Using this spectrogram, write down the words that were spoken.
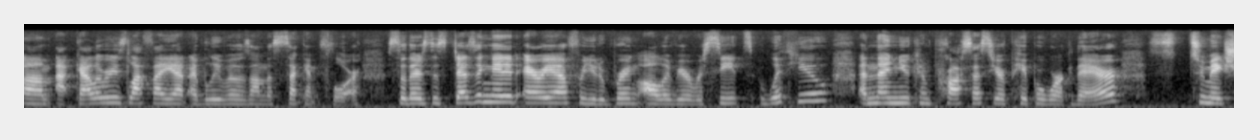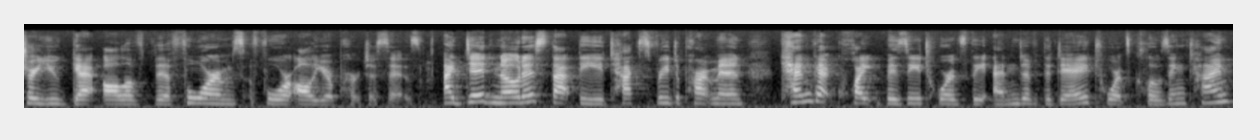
um, at Galeries Lafayette. I believe it was on the second floor. So there's this designated area for you to bring all of your receipts with you, and then you can process your paperwork there to make sure you get all of the forms for all your purchases. I did notice that the tax-free department can get quite busy towards the end of the day, towards closing time,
